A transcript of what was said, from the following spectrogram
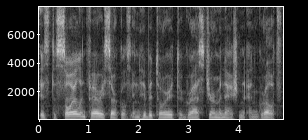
is the soil in fairy circles inhibitory to grass germination and growth?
